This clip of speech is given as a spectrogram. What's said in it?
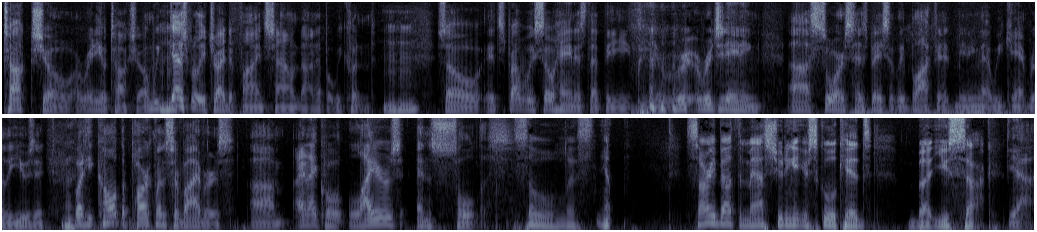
talk show, a radio talk show, and we desperately tried to find sound on it, but we couldn't. Mm-hmm. So it's probably so heinous that the the ori- originating uh, source has basically blocked it, meaning that we can't really use it. But he called the Parkland survivors, um, and I quote, "liars and soulless." soulless. Yep. Sorry about the mass shooting at your school, kids, but you suck. Yeah.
